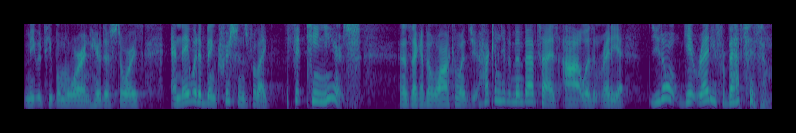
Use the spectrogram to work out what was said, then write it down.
meet with people more and hear their stories, and they would have been Christians for like 15 years. And it's like, I've been walking with you. How come you haven't been baptized? Ah, I wasn't ready yet. You don't get ready for baptism.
